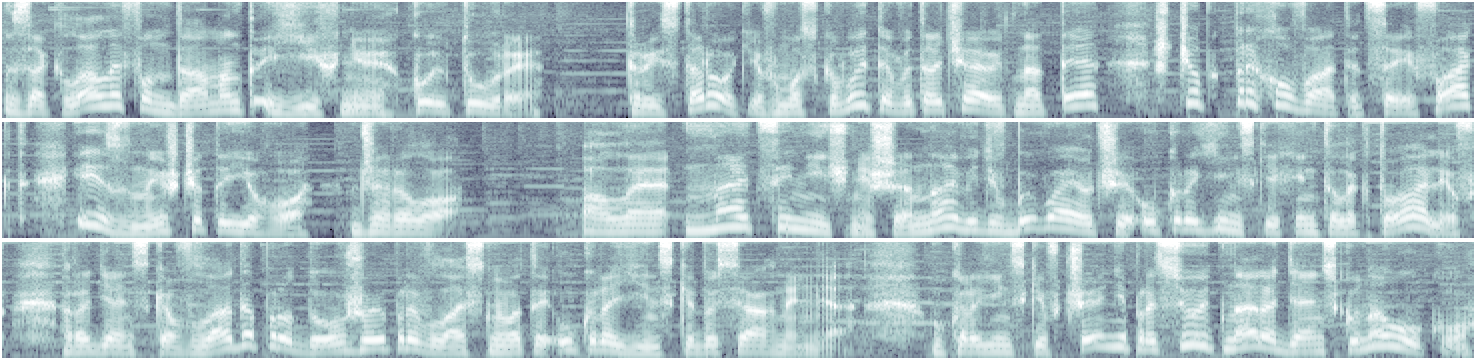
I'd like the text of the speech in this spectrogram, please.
заклали фундамент їхньої культури. 300 років московити витрачають на те, щоб приховати цей факт і знищити його джерело. Але найцинічніше, навіть вбиваючи українських інтелектуалів, радянська влада продовжує привласнювати українські досягнення. Українські вчені працюють на радянську науку,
